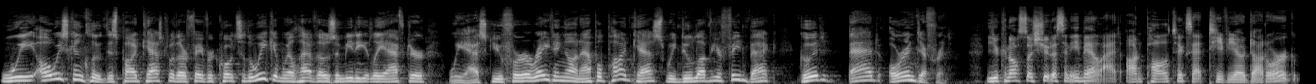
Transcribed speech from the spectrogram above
We always conclude this podcast with our favorite quotes of the week, and we'll have those immediately after we ask you for a rating on Apple Podcasts. We do love your feedback, good, bad, or indifferent. You can also shoot us an email at onpolitics at tvo.org.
